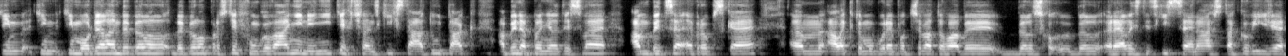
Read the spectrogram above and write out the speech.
tím, tím, tím modelem by bylo, by bylo prostě fungování nyní těch členských států tak, aby naplnili ty své ambice evropské, um, ale k tomu bude potřeba toho, aby byl, scho- byl realistický scénář takový, že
